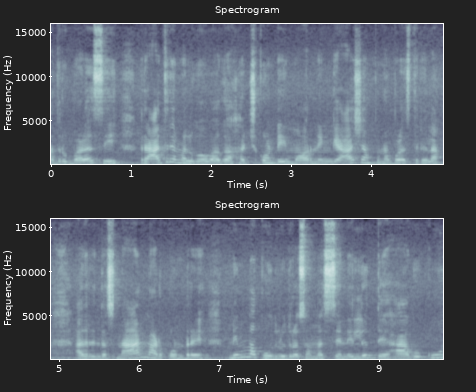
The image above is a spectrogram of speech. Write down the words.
ಆದರೂ ಬಳಸಿ ರಾತ್ರಿ ಮಲಗುವಾಗ ಹಚ್ಕೊಂಡು ಮಾರ್ನಿಂಗ್ ಆ ಶಾಂಪೂನ ಬಳಸ್ತಿರಲ್ಲ, ಅದರಿಂದ ಸ್ನಾನ ಮಾಡಿಕೊಂಡ್ರೆ ನಿಮ್ಮ ಕೂದಲುದ್ರ ಸಮಸ್ಯೆ ನಿಲ್ಲುತ್ತೆ ಹಾಗೂ ಕೂದಲು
